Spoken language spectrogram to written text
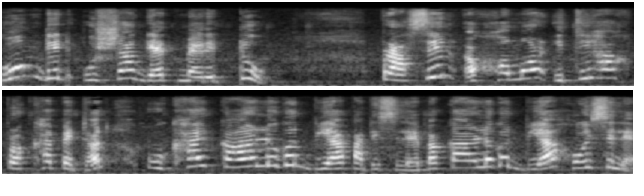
whom did Usha get married to প্ৰাচীন অসমৰ ইতিহাস প্ৰক্ষেপেটত উষাই কাৰ লগত বিয়া পাতিছিলে বা কাৰ লগত বিয়া হৈছিলে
